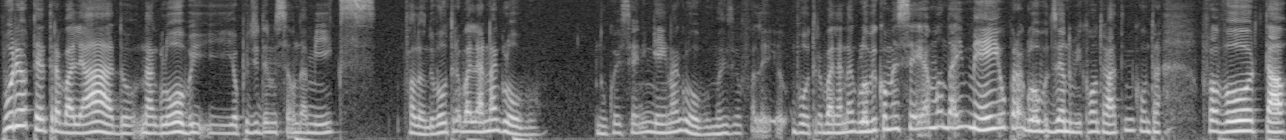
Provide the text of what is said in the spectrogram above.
por eu ter trabalhado na Globo e, e eu pedi demissão da Mix falando, eu vou trabalhar na Globo. Não conhecia ninguém na Globo, mas eu falei, eu vou trabalhar na Globo e comecei a mandar e-mail para a Globo dizendo, me contrata, me contrata, por favor, tal,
